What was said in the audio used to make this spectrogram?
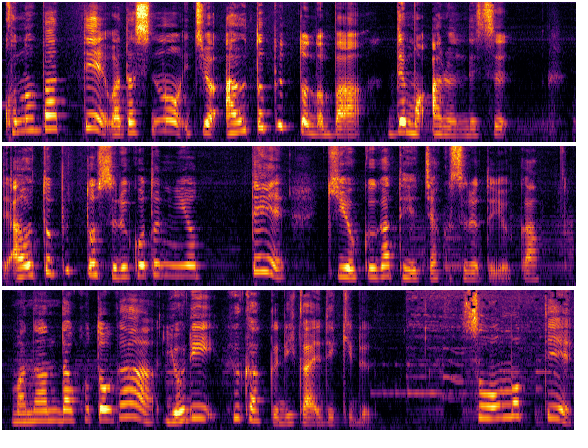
この場って私の一応アウトプットの場でもあるんですでアウトプットすることによって記憶が定着するというか学んだことがより深く理解できるそう思って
